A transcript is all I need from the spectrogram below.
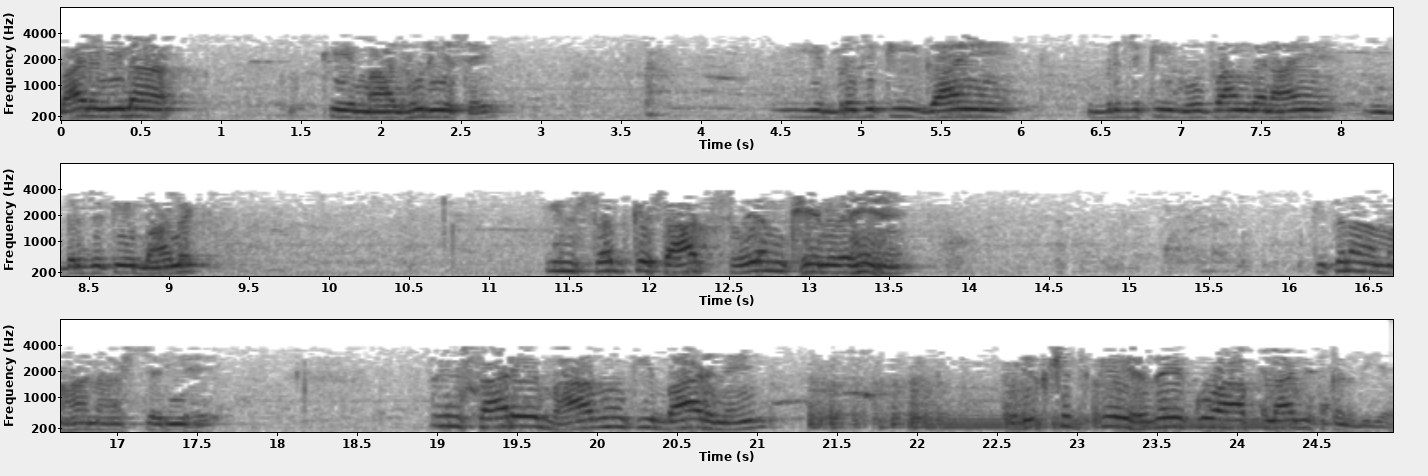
बाल लीला के माधुर्य से ये ब्रज की गायें, ब्रज की गोपांगनाएँ, ब्रज के बालक इन सब के साथ स्वयं खेल रहे हैं। कितना महान आश्चर्य है। तो इन सारे भावों की बाढ़ ने दीक्षित के हृदय को आप्लावित कर दिया।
